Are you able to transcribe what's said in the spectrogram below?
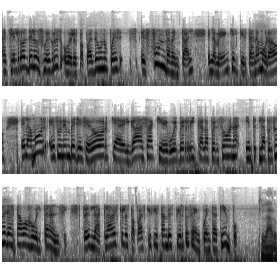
aquí el rol de los suegros o de los papás de uno, pues, es fundamental en la medida en que el que está enamorado, el amor es un embellecedor que adelgaza, que vuelve rica a la persona, y la persona ya está bajo el trance. Entonces, la clave es que los papás que sí están despiertos se den cuenta a tiempo. Claro,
